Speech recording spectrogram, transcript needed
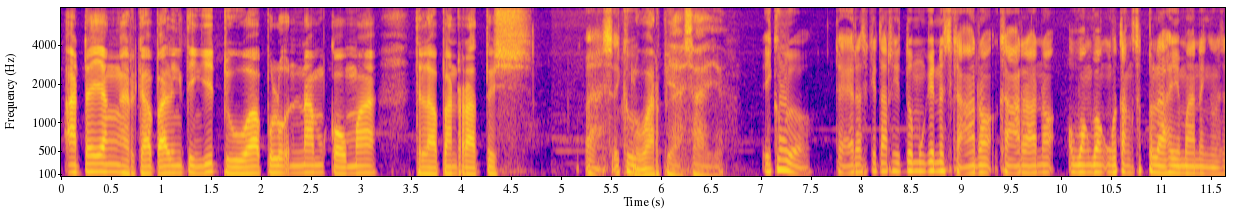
ada yang harga paling tinggi 26,800 Eh, iku luar biasa ya. iku yo daerah sekitar situ mungkin wis gak ono gak ono uang-uang utang sebelah maneng Mas.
